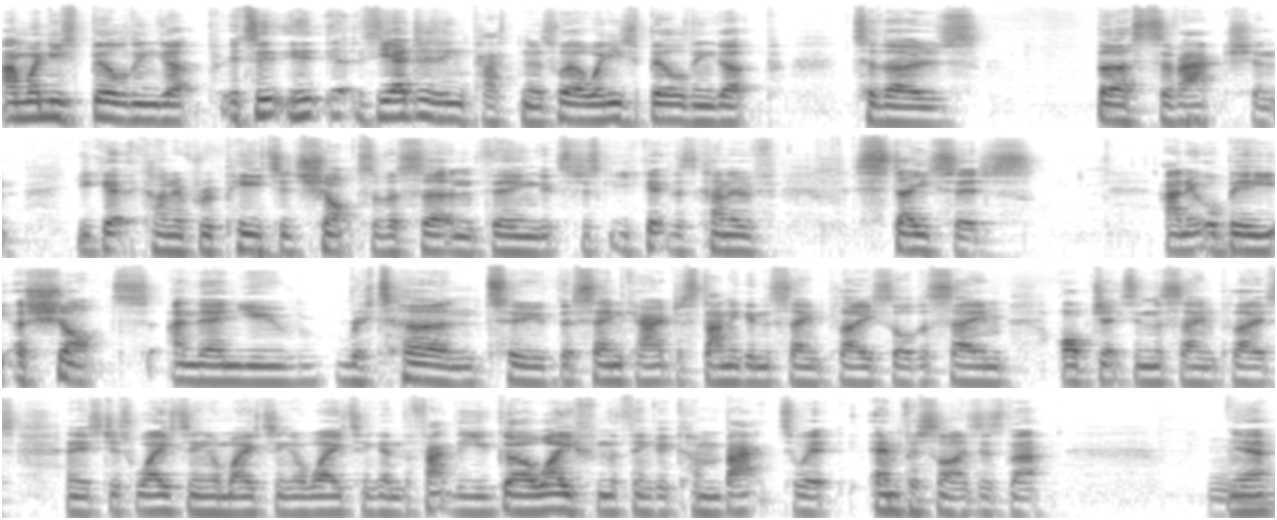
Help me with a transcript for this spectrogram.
and when he's building up, it's, it's the editing pattern as well. When he's building up to those bursts of action, you get kind of repeated shots of a certain thing. It's just you get this kind of stasis, and it will be a shot, and then you return to the same character standing in the same place or the same object in the same place, and it's just waiting and waiting and waiting. And the fact that you go away from the thing and come back to it emphasizes that. Mm. Yeah,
